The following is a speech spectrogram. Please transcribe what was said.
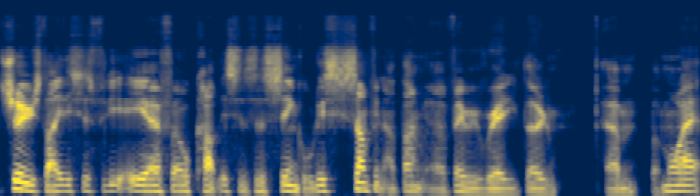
Tuesday. This is for the EFL Cup. This is a single. This is something I don't uh, very rarely do. Um, but my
